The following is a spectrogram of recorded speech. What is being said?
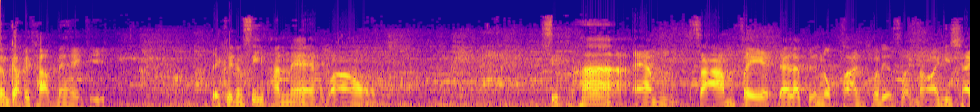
ต้องกลับไปถามแม่อีกที ได้คืนทั้ง4,000แน่ ว้าว15แอมป์3เฟสได้รับคืน6,000ครัวเรือนส่วนน้อยที่ใช้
